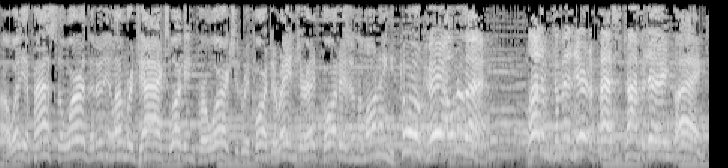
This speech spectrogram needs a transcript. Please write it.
Uh, will you pass the word that any lumberjacks looking for work should report to Ranger headquarters in the morning? Okay, I'll do that. Let them come in here to pass the time of day. Thanks.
